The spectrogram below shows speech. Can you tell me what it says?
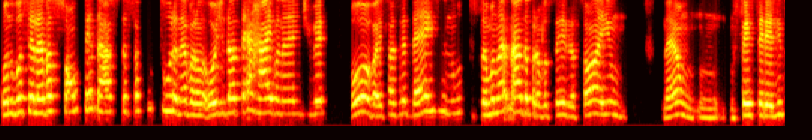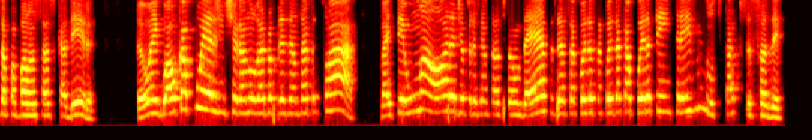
quando você leva só um pedaço dessa cultura, né? Hoje dá até raiva, né? A gente vê, pô, vai fazer 10 minutos, samba não é nada para vocês, é só aí um, né, um, um festerezinho só para balançar as cadeiras. Então é igual capoeira, a gente chegar no lugar para apresentar, a pessoa, ah, vai ter uma hora de apresentação dessa, dessa coisa, essa coisa da capoeira tem três minutos, tá? Para vocês fazer.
